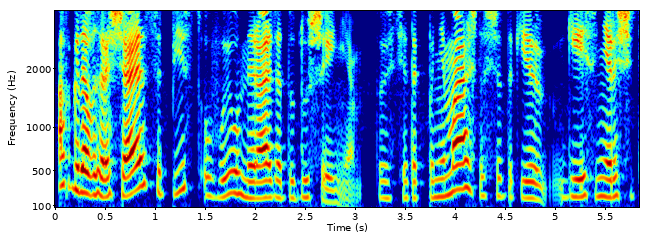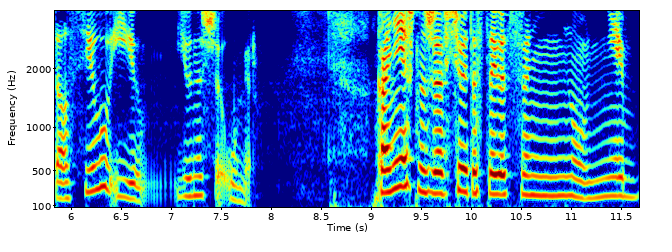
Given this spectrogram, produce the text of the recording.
а когда возвращается, Пист, увы, умирает от удушения. То есть я так понимаю, что все-таки Гейси не рассчитал силу, и юноша умер. Конечно же, все это остается ну, не,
